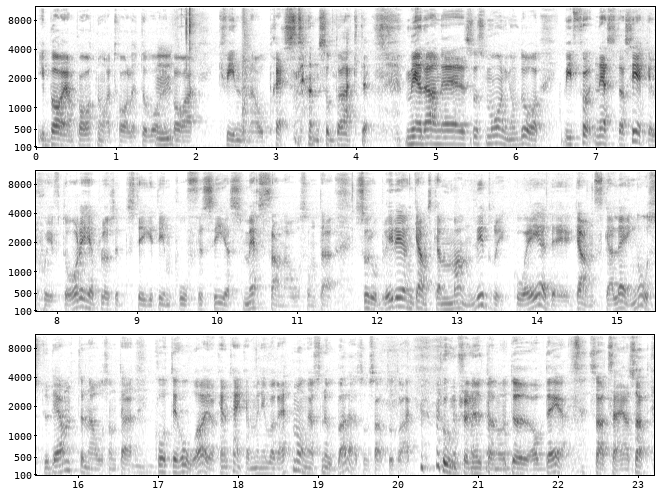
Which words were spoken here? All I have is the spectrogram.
i början på 1800-talet. Då var det Mm. bara kvinnorna och prästen som drack det. Medan eh, så småningom då, vid för, nästa sekelskifte, då har det helt plötsligt stigit in på officersmässarna och sånt där. Så då blir det en ganska manlig dryck och är det ganska länge hos studenterna och sånt där. KTH, jag kan tänka mig, det var rätt många snubbar där som satt och drack punschen utan att dö av det. Så att säga. Så att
